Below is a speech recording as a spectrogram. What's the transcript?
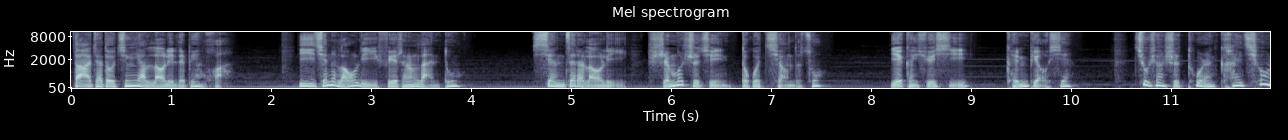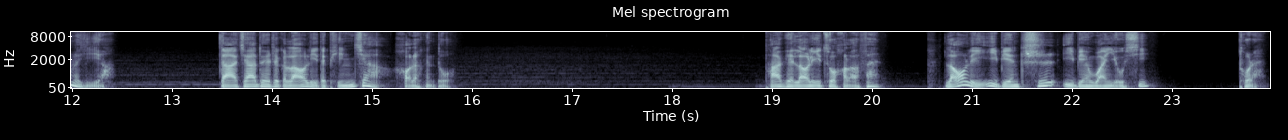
大家都惊讶老李的变化。以前的老李非常懒惰，现在的老李什么事情都会抢着做，也肯学习，肯表现。就像是突然开窍了一样，大家对这个老李的评价好了很多。他给老李做好了饭，老李一边吃一边玩游戏。突然，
